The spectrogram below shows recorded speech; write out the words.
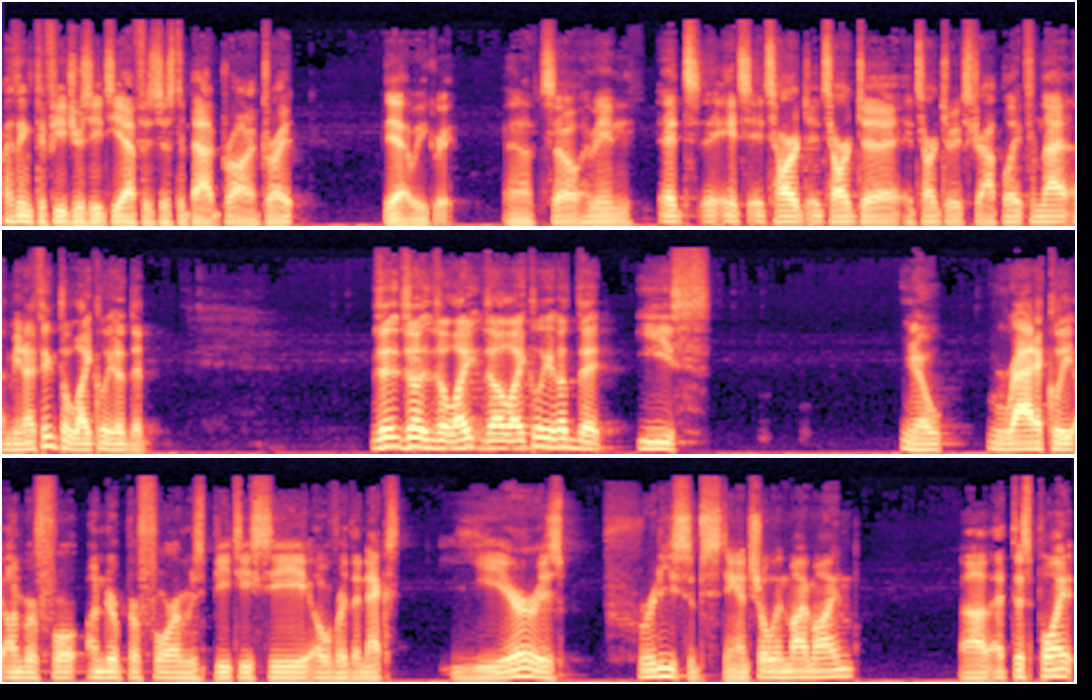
I think the futures ETF is just a bad product, right? Yeah, we agree. Yeah. So I mean, it's it's it's hard it's hard to it's hard to extrapolate from that. I mean, I think the likelihood that the the the, the likelihood that ETH, you know, radically underperforms BTC over the next year is pretty substantial in my mind uh, at this point.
